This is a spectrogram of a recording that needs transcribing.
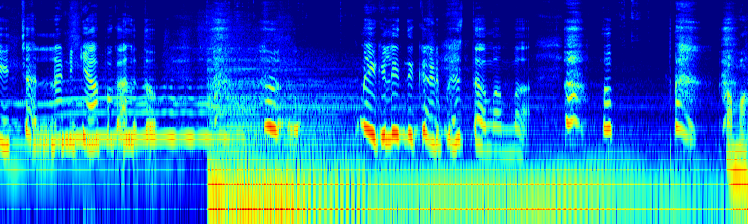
ఈ చల్లని జ్ఞాపకాలతో మిగిలింది గడిపేస్తామమ్మా. అమ్మా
